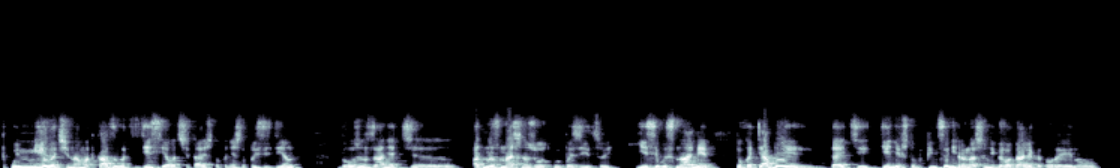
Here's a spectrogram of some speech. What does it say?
такой мелочи нам отказывать, здесь я вот считаю, что, конечно, президент должен занять э, однозначно жесткую позицию. Если вы с нами, то хотя бы дайте денег, чтобы пенсионеры наши не голодали, которые, ну,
